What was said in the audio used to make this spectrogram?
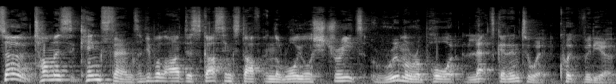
So, Thomas Kingston, some people are discussing stuff in the Royal Streets rumor report. Let's get into it. Quick video.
